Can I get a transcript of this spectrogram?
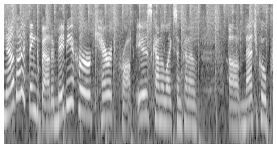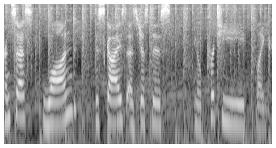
Now that I think about it, maybe her carrot prop is kind of like some kind of uh, magical princess wand disguised as just this, you know, pretty, like,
